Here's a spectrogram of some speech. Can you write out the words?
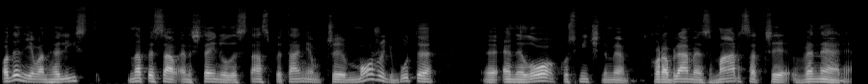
один євангеліст написав Ейнштейну листа з питанням, чи можуть бути е, НЛО космічними кораблями з Марса чи Венери.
